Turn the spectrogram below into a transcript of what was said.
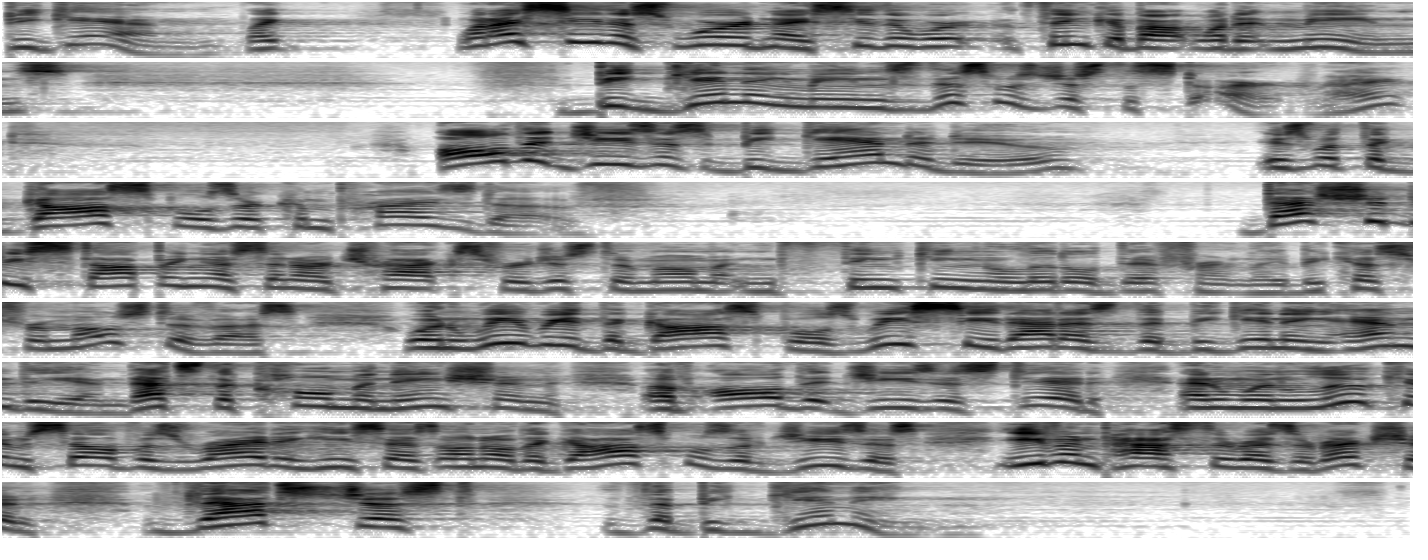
Began. Like when I see this word and I see the word, think about what it means, beginning means this was just the start, right? All that Jesus began to do is what the Gospels are comprised of. That should be stopping us in our tracks for just a moment and thinking a little differently because for most of us, when we read the Gospels, we see that as the beginning and the end. That's the culmination of all that Jesus did. And when Luke himself is writing, he says, Oh no, the Gospels of Jesus, even past the resurrection, that's just the beginning.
